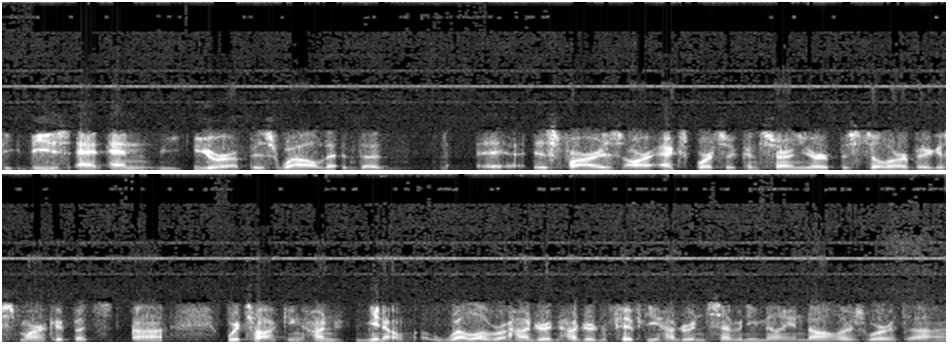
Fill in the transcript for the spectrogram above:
th- these and, and Europe as well. The, the, as far as our exports are concerned, Europe is still our biggest market, but uh, we're talking, hundred, you know, well over 100, 150, 170 million dollars worth uh,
